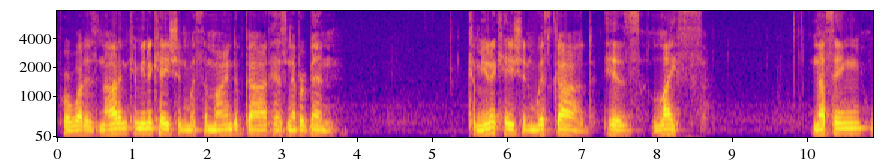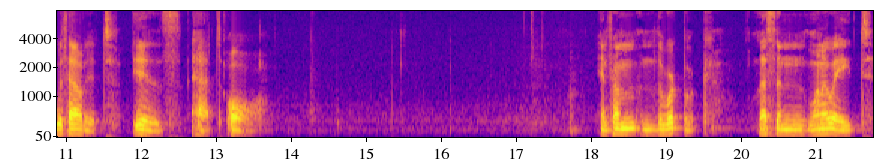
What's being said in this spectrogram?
for what is not in communication with the mind of God has never been. Communication with God is life. Nothing without it is at all. And from the workbook, lesson 108,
